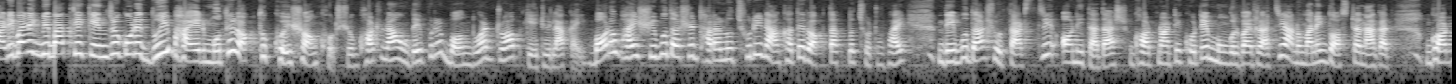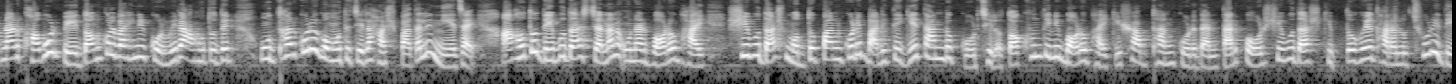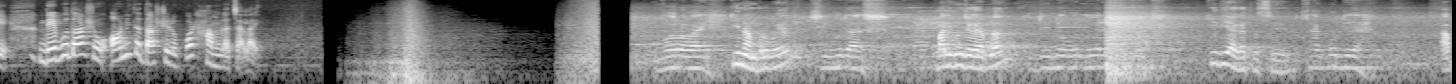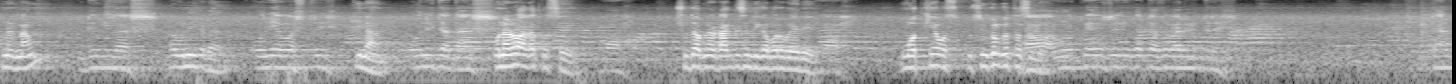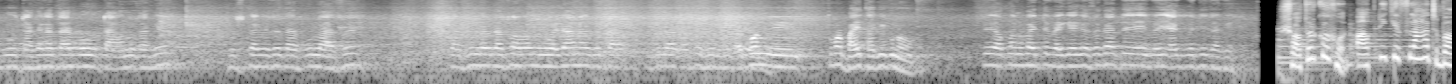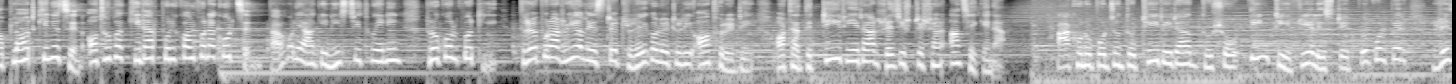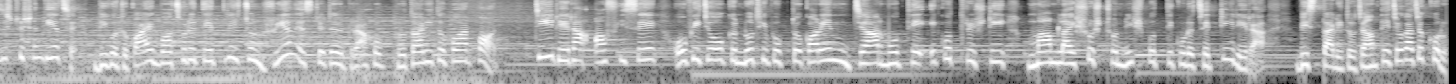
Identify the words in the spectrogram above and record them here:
পারিবারিক বিবাদকে কেন্দ্র করে দুই ভাইয়ের মধ্যে রক্তক্ষয়ী সংঘর্ষ। ঘটনা উদয়পুরের বন্দুয়ার ড্রপ গেট এলাকায়। বড় ভাই শিবু দাসের ধারালো ছুরির আঘাতে রক্তাক্ত ছোট ভাই দেবু দাস ও তার স্ত্রী অনিতা দাস। ঘটনাটি ঘটে মঙ্গলবার রাত্রি আনুমানিক দশটা নাগাদ। ঘটনার খবর পেয়ে দমকল বাহিনীর কর্মীরা আহতদের উদ্ধার করে গোমতী জেলা হাসপাতালে নিয়ে যায়। আহত দেবু দাস জানান ওনার বড় ভাই শিবু দাস মদ্যপান করে বাড়িতে গিয়ে তাণ্ডব করছিল। তখন তিনি বড় ভাইকে সাবধান করে দেন। তারপর শিবু দাস ক্ষিপ্ত হয়ে ধারালো ছুরি দিয়ে দেবু দাস ও অনিতা দাসের উপর হামলা চালায়। বড় ভাই। কি নাম বড় ভাইয়ের? শিবু দাস। বাড়ি কোন জায়গায় আপনার? দুই নম্বর দুয়ারে কি দিয়ে আঘাত করছে? সাকুদিয়া আপনার নাম? দেবু দাস। আর উনি কেটা? উনি আমার স্ত্রী কি নাম? অনিতা দাস। ওনারও আঘাত করছে? শুধু আপনার ডাক দিয়েছেন দিঘা বড় ভাইরে? হ্যাঁ, মদ খেয়ে উশৃঙ্খল করতেছিল? আমার কেউ চুরি বাড়ির ভিতরে। তার বউ থাকে না তার বউ টাউনে থাকে ফুচকা বেছে তার ফুলা আছে। তার ফুলার কাছে আমার মোবাইলটা আনা আছে তার ফুলার কাছে ফুল এখন তোমার ভাই থাকে কোনো? সে ওখানে বাড়িতে বেগে গেছে কাতে এই ভাই এক বেটি থাকে। সতর্ক হন আপনি কি ফ্ল্যাট বা প্লট কিনেছেন অথবা কেনার পরিকল্পনা করছেন? তাহলে আগে নিশ্চিত হয়ে নিন প্রকল্পটি Tripura real estate regulatory authority অর্থাৎ টি রেরার রেজিস্ট্রেশন আছে কিনা। এখনও পর্যন্ত টিরেরা দুশো তিনটি রিয়েল এস্টেট প্রকল্পের রেজিস্ট্রেশন দিয়েছে। বিগত কয়েক বছরে তেত্রিশ জন রিয়েল এস্টেটের গ্রাহক প্রতারিত হওয়ার পর টি রেরা অফিসে অভিযোগ নথিভুক্ত করেন, যার মধ্যে একত্রিশটি মামলায় সুষ্ঠু নিষ্পত্তি করেছে টি রেরা বিস্তারিত জানতে যোগাযোগ করুন।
